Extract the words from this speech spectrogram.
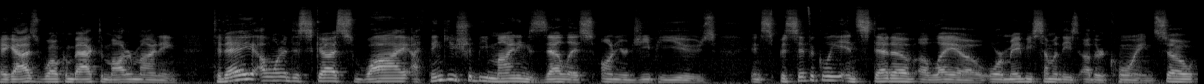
Hey guys, welcome back to Modern Mining. Today I want to discuss why I think you should be mining Xelis on your GPUs and specifically instead of Aleo or maybe some of these other coins. So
